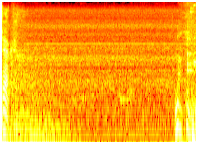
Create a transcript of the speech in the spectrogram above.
check. Nothing.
